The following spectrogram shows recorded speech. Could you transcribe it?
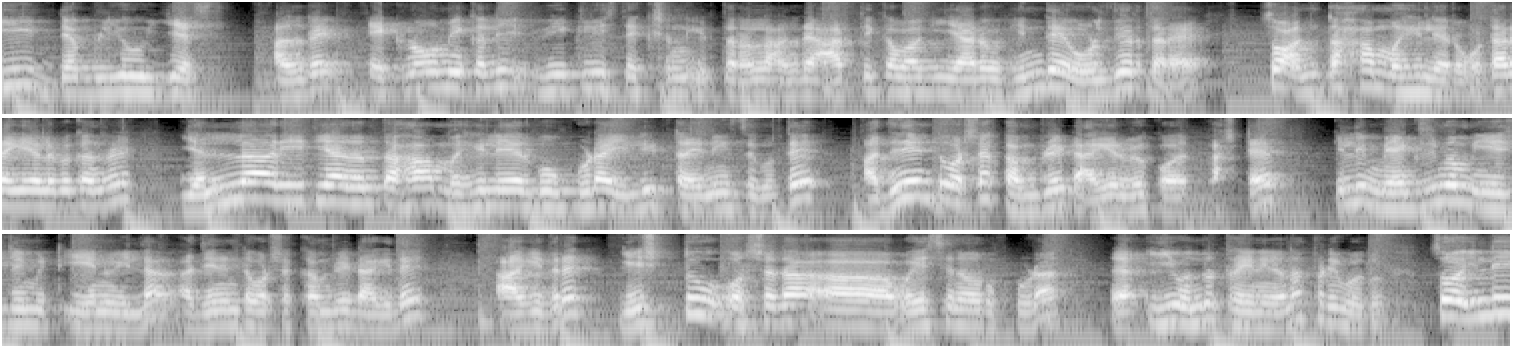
ಇ ಡಬ್ಲ್ಯೂ ಎಸ್ ಅಂದರೆ ಎಕನಾಮಿಕಲಿ ವೀಕ್ಲಿ ಸೆಕ್ಷನ್ ಇರ್ತಾರಲ್ಲ, ಅಂದರೆ ಆರ್ಥಿಕವಾಗಿ ಯಾರು ಹಿಂದೆ ಉಳಿದಿರ್ತಾರೆ ಸೊ ಅಂತಹ ಮಹಿಳೆಯರು, ಒಟ್ಟಾರೆ ಹೇಳ್ಬೇಕಂದ್ರೆ ಎಲ್ಲಾ ರೀತಿಯಾದಂತಹ ಮಹಿಳೆಯರಿಗೂ ಕೂಡ ಇಲ್ಲಿ ಟ್ರೈನಿಂಗ್ ಸಿಗುತ್ತೆ. ಹದಿನೆಂಟು ವರ್ಷ ಕಂಪ್ಲೀಟ್ ಆಗಿರ್ಬೇಕು ಅಷ್ಟೇ. ಇಲ್ಲಿ ಮ್ಯಾಕ್ಸಿಮಮ್ ಏಜ್ ಲಿಮಿಟ್ ಏನು ಇಲ್ಲ. ಹದಿನೆಂಟು ವರ್ಷ ಕಂಪ್ಲೀಟ್ ಆಗಿದೆ. ಆಗಿದ್ರೆ ಎಷ್ಟು ವರ್ಷದ ವಯಸ್ಸಿನವರು ಕೂಡ ಈ ಒಂದು ಟ್ರೈನಿಂಗ್ ಅನ್ನ ಪಡಿಬಹುದು ಸೊ ಇಲ್ಲಿ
